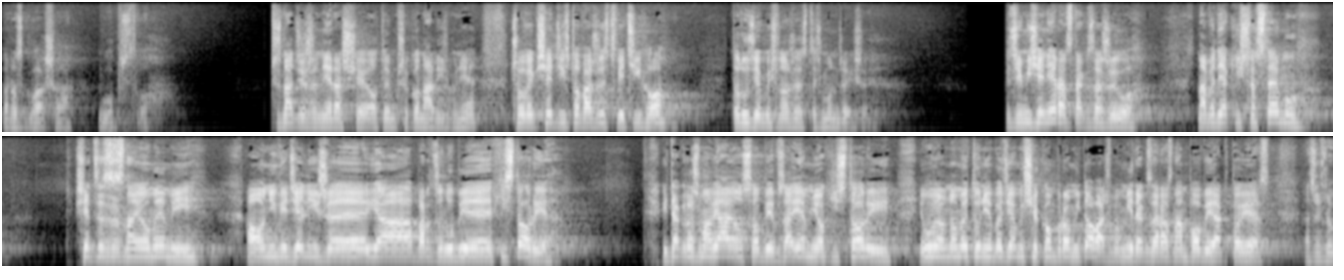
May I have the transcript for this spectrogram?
rozgłasza głupstwo. Przyznacie, że nieraz się o tym przekonaliśmy, nie? Człowiek siedzi w towarzystwie cicho, to ludzie myślą, że jesteś mądrzejszy. Wiecie, mi się nieraz tak zdarzyło. Nawet jakiś czas temu siedzę ze znajomymi, a oni wiedzieli, że ja bardzo lubię historię. I tak rozmawiają sobie wzajemnie o historii i mówią, no my tu nie będziemy się kompromitować, bo Mirek zaraz nam powie, jak to jest. Ja, myślę,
